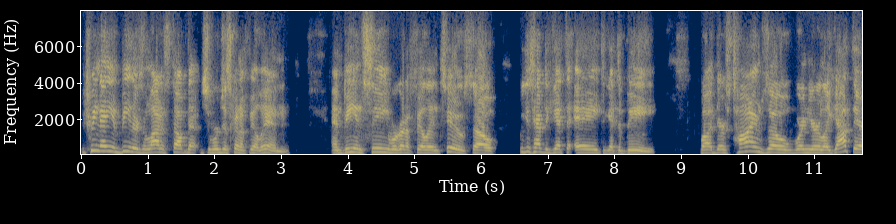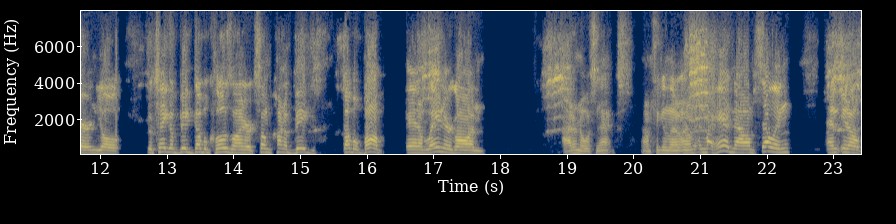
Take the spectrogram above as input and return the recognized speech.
between A and B, there's a lot of stuff that we're just gonna fill in. And B and C we're gonna fill in too. So we just have to get to A to get to B. But there's times though when you're like out there and you'll you'll take a big double clothesline or some kind of big double bump, and I'm laying there going, I don't know what's next. I'm thinking that in my head now. I'm selling, and you know,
